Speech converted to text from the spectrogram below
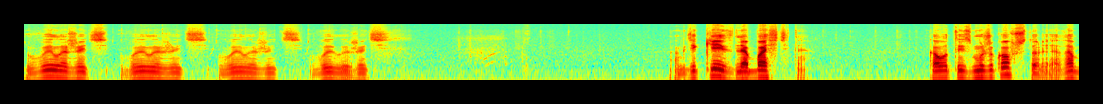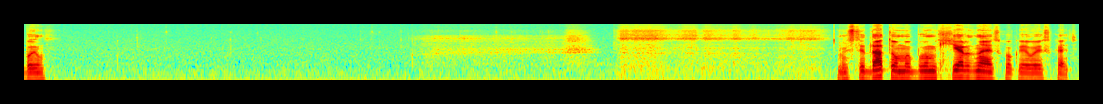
выложить, выложить, выложить, выложить. А где кейс для Басти-то? Кого-то из мужиков, что ли? Я забыл. Если да, то мы будем хер знает, сколько его искать.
